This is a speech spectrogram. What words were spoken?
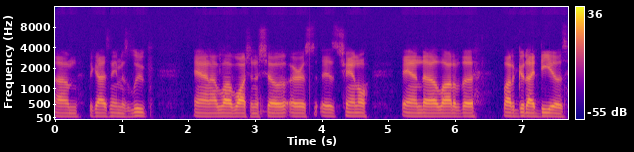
Um, the guy's name is Luke, and I love watching his show or his, his channel, and uh, a lot of the a lot of good ideas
